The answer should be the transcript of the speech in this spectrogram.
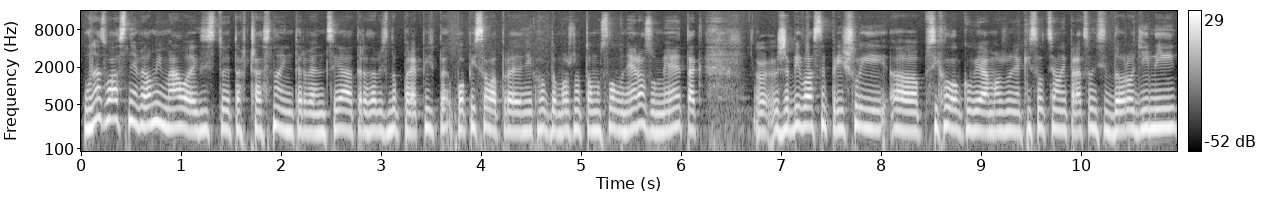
U nás vlastne veľmi málo existuje tá včasná intervencia a teraz, aby som to prepí, popísala pre niekoho, kto možno tomu slovu nerozumie, tak e, že by vlastne prišli uh, psychológovia, možno nejakí sociálni pracovníci do rodiny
